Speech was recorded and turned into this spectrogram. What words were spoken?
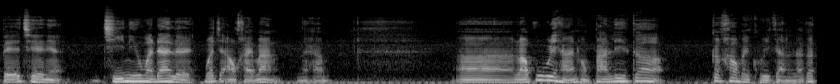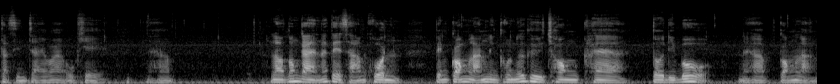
เปแอสเชเนี่ยชี้นิ้วมาได้เลยว่าจะเอาใครบ้างนะครับเราผู้บริหารของปารีสก็ก็เข้าไปคุยกัน แล้วก็ตัดสินใจว่าโอเคนะครับเราต้องการนักเตะ3คน เป็นกองหลังหนึ่งคนก็คือฌองแคลร์โตดิโบนะครับกองหลัง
